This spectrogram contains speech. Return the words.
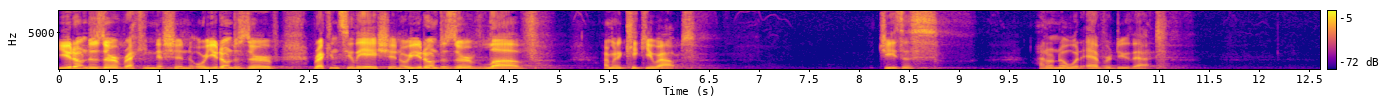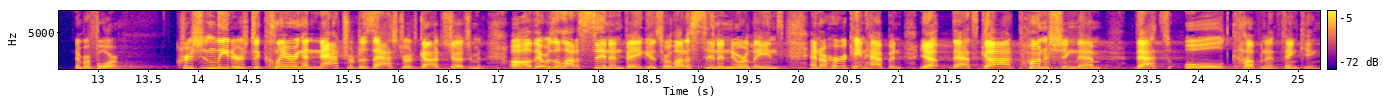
you don't deserve recognition or you don't deserve reconciliation or you don't deserve love. I'm going to kick you out. Jesus, I don't know would ever do that. Number four, Christian leaders declaring a natural disaster as God's judgment. Oh, there was a lot of sin in Vegas or a lot of sin in New Orleans, and a hurricane happened. Yep, that's God punishing them. That's old covenant thinking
